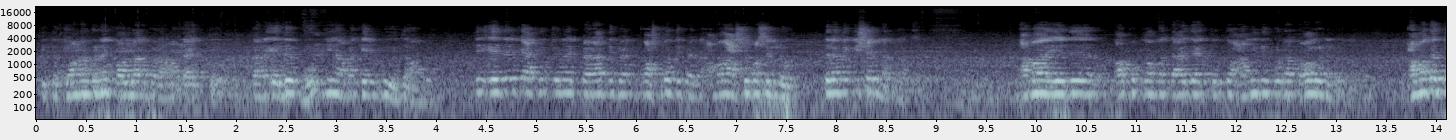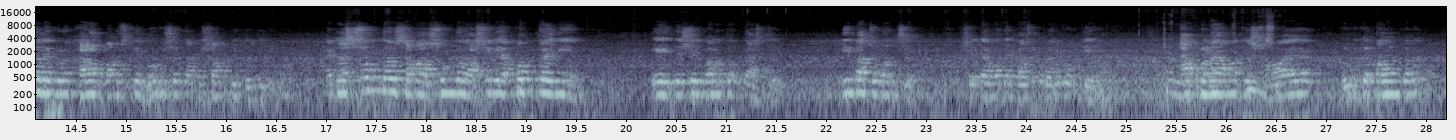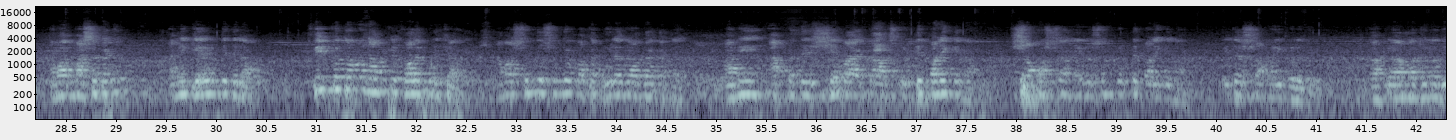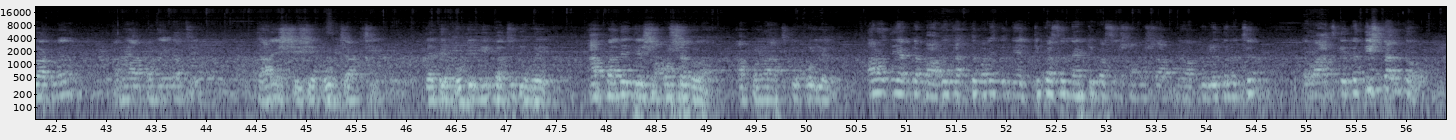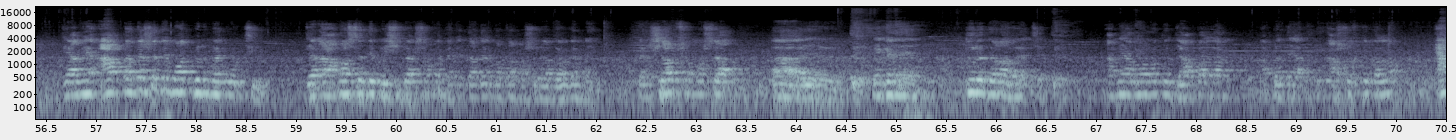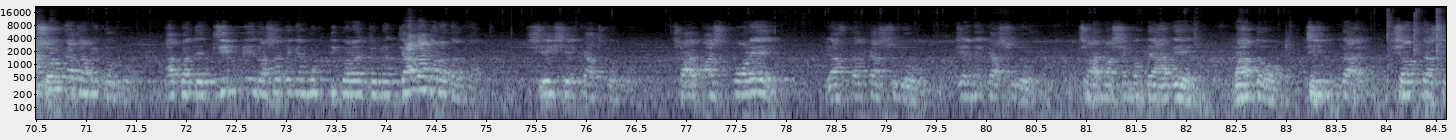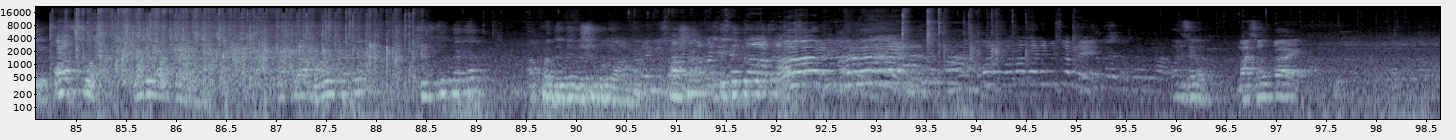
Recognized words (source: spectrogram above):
কিন্তু জনগণের কল্যাণ করা আমার দায়িত্ব। কারণ এদের ভোট নিয়ে আমাকে এমপি হইতে হবে। যে এদেরকে এক একজনের প্যারা দিবেন, কষ্ট দিবেন, আমার আশেপাশের লোক, তাহলে আমি কিসের না আমার এদের অপকর্ম, দায় দায়িত্ব তো আমি নিব না, দলও নেব আমাদের দলে কোনো খারাপ মানুষকে ভবিষ্যতে আমি সম্পৃক্ত দিব একটা সুন্দর সভা, সুন্দর আসলে প্রত্যয় নিয়ে এই দেশের গণতন্ত্র আসছে, নির্বাচন হচ্ছে, সেটা আমাদের বাস্তবায়ন করতে হবে। আপনারা আমাকে সহায়ক ভূমিকা পালন করেন, আমার পাশে থাকেন। আমি গ্যারেন্টি দিলাম। দীর্ঘতম নামকে ফলে পরিচয় আমার সুন্দর সুন্দর কথা ভুলে যাওয়ার দরকার নেই। আমি আপনাদের সেবায় কাজ করতে পারি কিনা, সমস্যা নিরসন করতে পারি কিনা, এটা সময় করে দেবে আপনারা আমার জন্য দোয়া করেন, আমি আপনাদের কাছে ধানের শেষে ভোট চাচ্ছি, যাতে ভোটে নির্বাচিত হয়ে আপনাদের যে সমস্যাগুলো আপনারা আজকে বললেন আরও দুই একটা বাধা থাকতে পারে কিন্তু এইটটি পার্সেন্ট নাইনটি পার্সেন্ট সমস্যা আপনারা তুলে ধরেছেন। এবং আজকে এটা দৃষ্টান্ত যে আমি আপনাদের সাথে মত বিনিময় করছি। যারা আমার সাথে বেশিরভাগ সময় থাকে, তাদের কথা আমার শোনার দরকার নেই। কারণ সব সমস্যা এখানে তুলে ধরা হয়েছে। আমি আমার মতো যা পারলাম, আপনাদের আশ্বস্ত করলাম। আসল কাজ আমি করব। আপনাদের জিম্মি দশা থেকে মুক্তি করার জন্য যা যা করা দরকার, সেই সেই কাজ করব। ছয় মাস পরে রাস্তার কাজ শুরু ট্রেনের কাজ শুরু। ছয় মাসের মধ্যে আগে মাদক চিন্তায়, সন্ত্রাসী, অস্ত্র। আপনারা ভালো থাকেন। সুস্থ থাকা আপনাদের জন্য শুভকামনা। আশা মাসুদ ভাই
